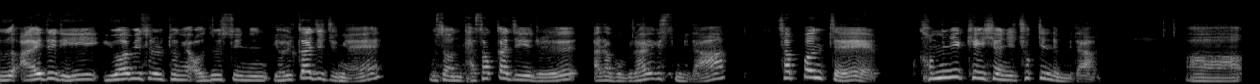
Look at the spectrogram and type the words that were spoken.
그 아이들이 유아미술을 통해 얻을 수 있는 10가지 중에 우선 다섯 가지를 알아보기로 하겠습니다. 첫 번째, 커뮤니케이션이 촉진됩니다. 아,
